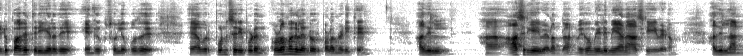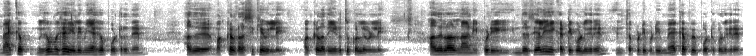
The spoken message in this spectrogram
எடுப்பாக தெரிகிறதே என்று சொல்லிய போது அவர் புன்சிரிப்புடன் குளமகள் என்ற ஒரு படம் நடித்தேன். அதில் ஆசிரியை வேடம்தான் மிகவும் எளிமையான ஆசிரியை வேடம். அதில் நான் மேக்கப் மிக மிக எளிமையாக போட்டிருந்தேன். அது மக்கள் ரசிக்கவில்லை மக்கள் அதை எடுத்துக்கொள்ளவில்லை அதனால் நான் இப்படி இந்த சேலையை கட்டிக்கொள்கிறேன் இந்த தப்படி இப்படி மேக்கப்பை போட்டுக்கொள்கிறேன்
